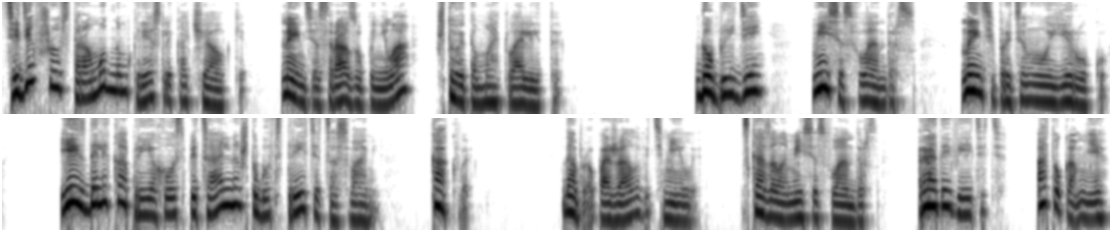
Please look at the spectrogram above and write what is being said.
сидевшую в старомодном кресле качалки. Нэнси сразу поняла, что это мать Лолиты. «Добрый день, миссис Флендерс». Нэнси протянула ей руку. «Я издалека приехала специально, чтобы встретиться с вами. Как вы?» «Добро пожаловать, милый», — сказала миссис Флендерс. «Рада видеть, а то ко мне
